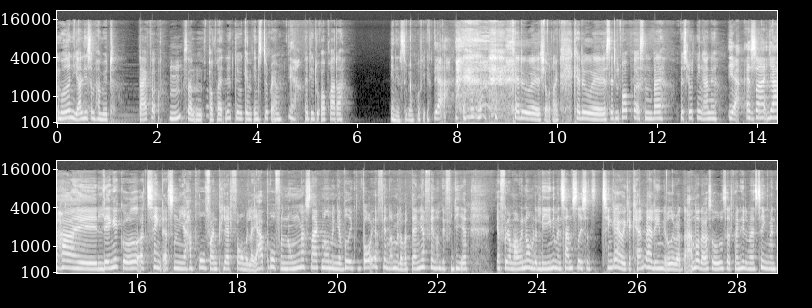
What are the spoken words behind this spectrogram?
Måden, jeg ligesom har mødt dig på, Mm. sådan oprindeligt, det er jo gennem Instagram, Ja, fordi du opretter en Instagram-profil. Ja. kan du, øh, sjovt nok, kan du øh, sætte lidt ord på, sådan, hvad beslutningerne Ja, altså jeg har øh, længe gået og tænkt, at sådan, jeg har brug for en platform, eller jeg har brug for nogen at snakke med, men jeg ved ikke, hvor jeg finder dem, eller hvordan jeg finder det, fordi at jeg føler mig jo enormt alene, men samtidig så tænker jeg jo ikke, at jeg kan være alene. Jeg ved jo godt, at der er andre, der også er udsat for en hel masse ting, men,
